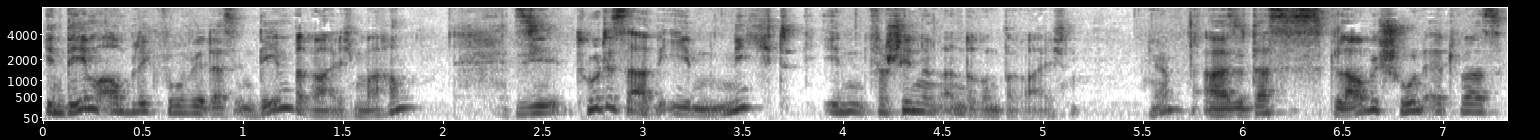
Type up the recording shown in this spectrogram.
in dem Augenblick, wo wir das in dem Bereich machen. Sie tut es aber eben nicht in verschiedenen anderen Bereichen. Ja, also das ist, glaube ich, schon etwas,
